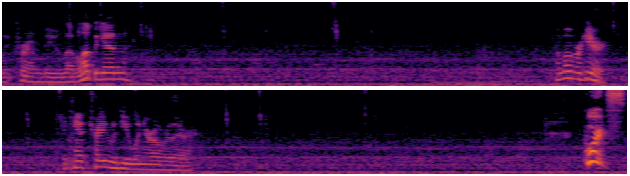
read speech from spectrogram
wait for him to level up again. Come over here. I can't trade with you when you're over there. Quartz!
